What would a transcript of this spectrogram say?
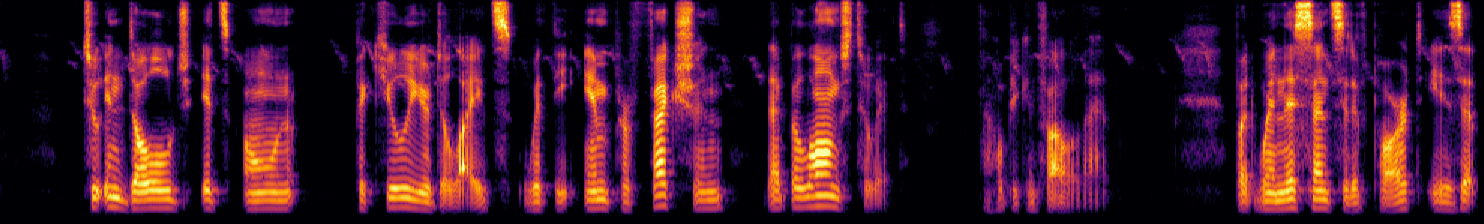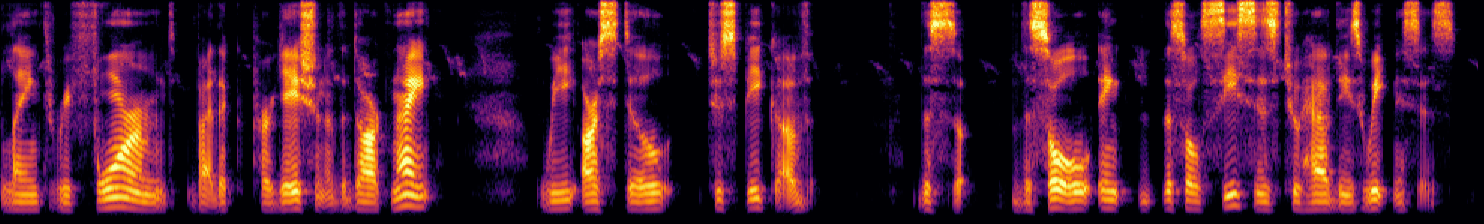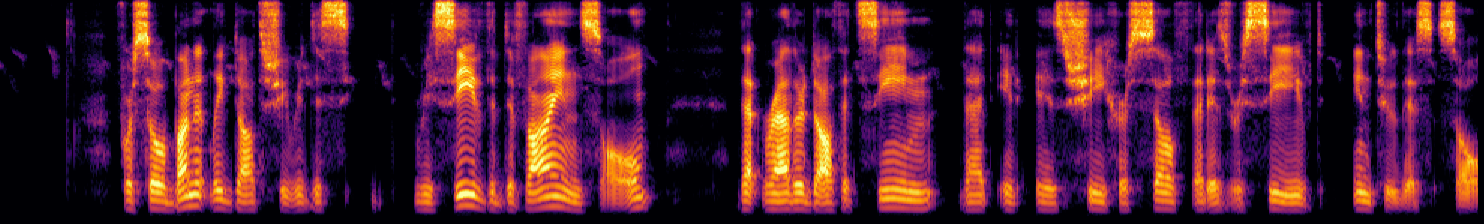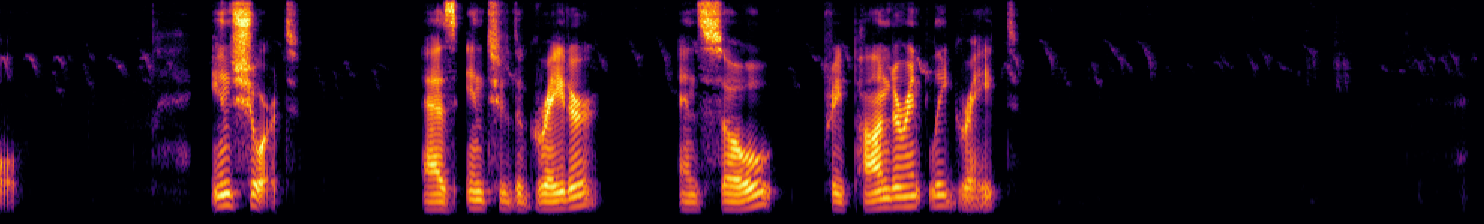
to indulge its own peculiar delights with the imperfection that belongs to it. I hope you can follow that. But when this sensitive part is at length reformed by the purgation of the dark night, we are still to speak of the, the soul. The soul ceases to have these weaknesses. For so abundantly doth she receive the divine soul that rather doth it seem that it is she herself that is received into this soul. In short, as into the greater and so preponderantly great.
